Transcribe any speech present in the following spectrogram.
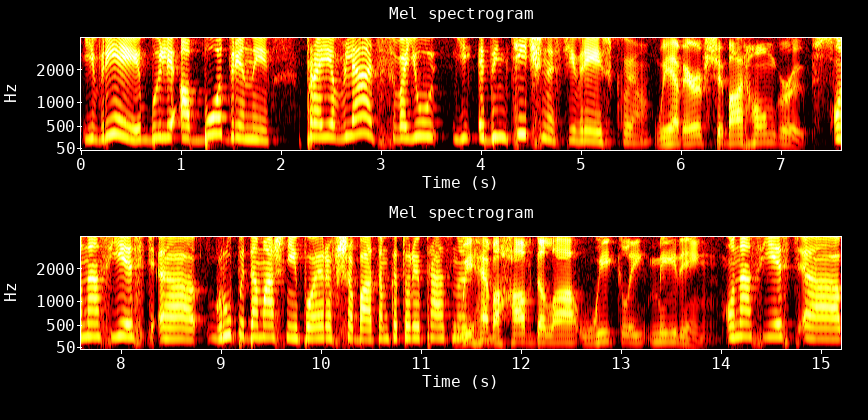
евреи были ободрены проявлять свою идентичность еврейскую. We have Erev Shabbat home groups. У нас есть э, группы домашние по Эрев Шаббатам, которые We празднуются. have a Havdalah weekly meeting. У нас есть э,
